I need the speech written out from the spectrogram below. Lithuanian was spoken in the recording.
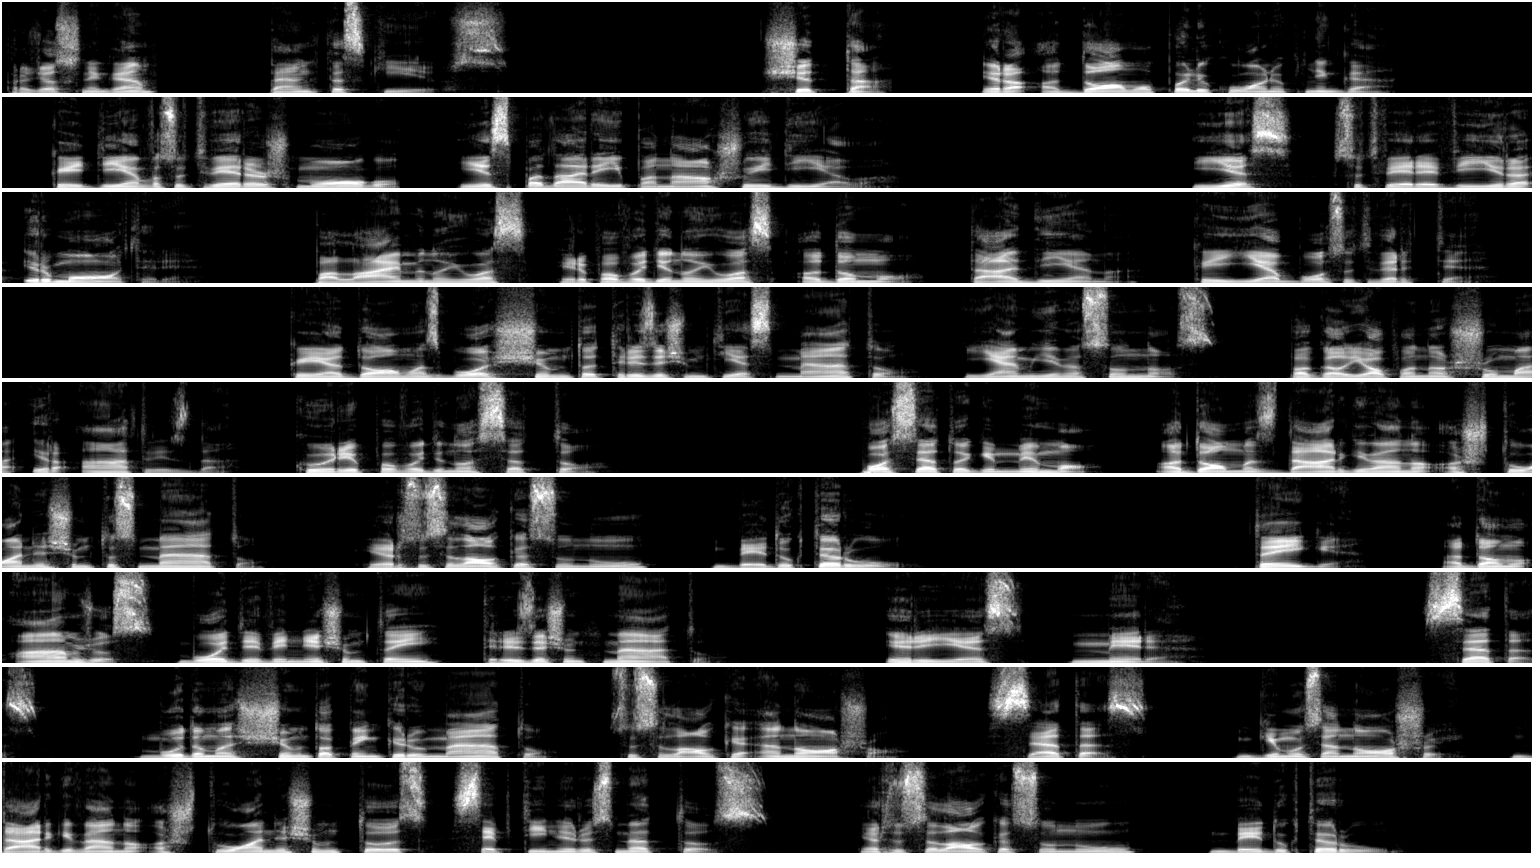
Pradžios knyga, penktas skyrius. Šita yra Adomo palikonių knyga. Kai Dievas sutvėrė žmogų, jis padarė jį panašų į Dievą. Jis sutvėrė vyrą ir moterį, palaimino juos ir pavadino juos Adomu tą dieną, kai jie buvo sutverti. Kai Adomas buvo 130 metų, jam gimė sūnus, pagal jo panašumą ir atvaizdą, kuri pavadino Setu. Po Seto gimimo Adomas dar gyveno 800 metų ir susilaukė sūnų bei dukterų. Taigi, Adomo amžius buvo 930 metų ir jis mirė. Setas, būdamas 105 metų, susilaukė Enošo Setas, gimus Enošui, dar gyveno 807 metus ir susilaukė sūnų bei dukterų.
